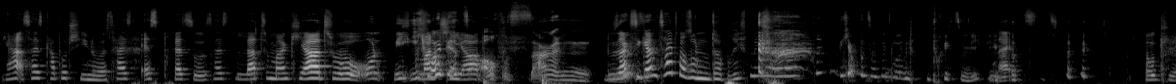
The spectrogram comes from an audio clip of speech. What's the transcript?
ja, es heißt Cappuccino, es heißt Espresso, es heißt Latte Macchiato und nicht Ich wollte jetzt Macchiato. auch was sagen. Du sagst die ganze Zeit was und unterbrichst mich, oder? Ich habe das Gefühl, du unterbrichst mich die Nein. ganze Zeit. Okay.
